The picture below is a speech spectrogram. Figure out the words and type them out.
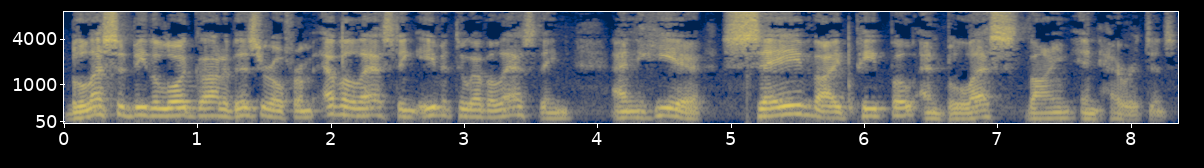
blessed be the Lord God of Israel from everlasting even to everlasting, and here save thy people and bless thine inheritance.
